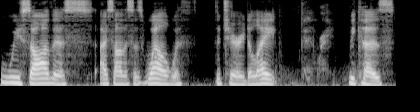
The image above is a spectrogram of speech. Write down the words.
we saw this, I saw this as well with the Cherry Delight, because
